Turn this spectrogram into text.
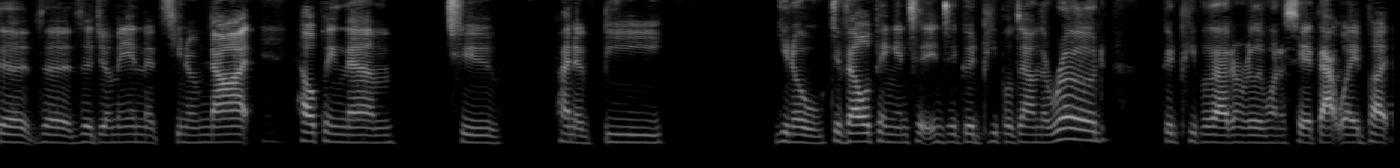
the the the domain that's you know not helping them to kind of be you know developing into into good people down the road good people that i don't really want to say it that way but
